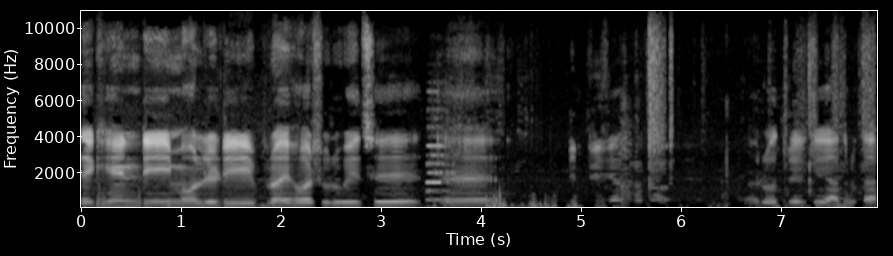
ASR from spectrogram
দেখেন ডিম অলরেডি প্রায় হওয়া শুরু হয়েছে রৌদ্রের যে আর্দ্রতা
